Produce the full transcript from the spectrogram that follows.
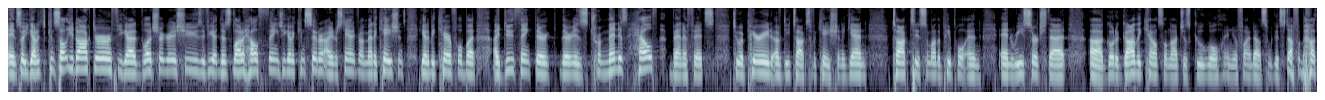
And so you got to consult your doctor if you got blood sugar issues. If you got, there's a lot of health things you got to consider. I understand if you're on medications, you got to be careful. But I do think there there is tremendous health benefits to a period of detoxification. Again, talk to some other people and and research that. Uh, go to Godly Counsel, not just Google, and you'll find out some good stuff about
